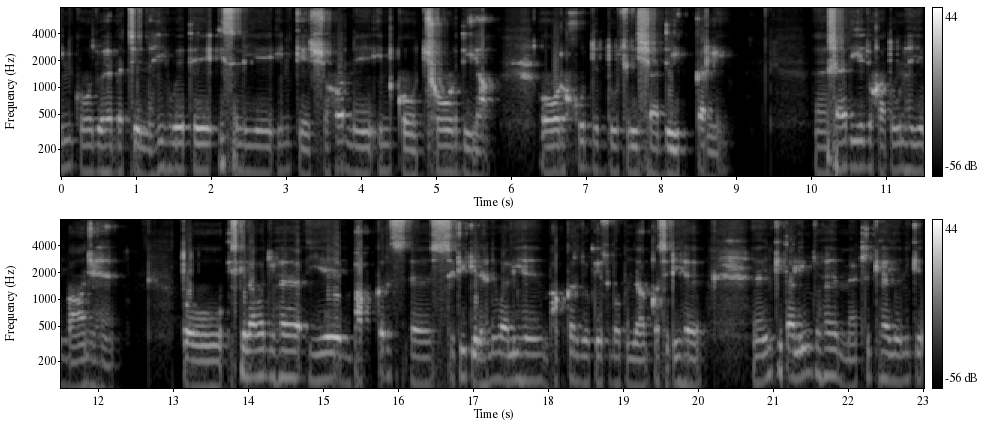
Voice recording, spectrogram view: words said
ان کو جو ہے بچے نہیں ہوئے تھے، اس لیے ان کے شوہر نے ان کو چھوڑ دیا اور خود دوسری شادی کر لی۔ شاید یہ جو خاتون ہے یہ بانج ہیں۔ تو اس کے علاوہ جو ہے، یہ بھکر سٹی کی رہنے والی ہیں۔ بھکر جو کہ صبح پنجاب کا سٹی ہے۔ ان کی تعلیم جو ہے میٹرک ہے یعنی کہ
